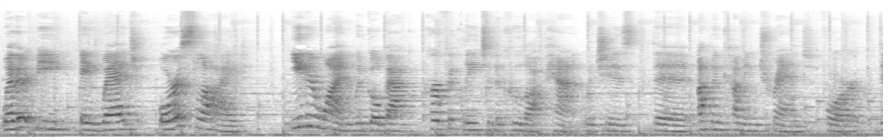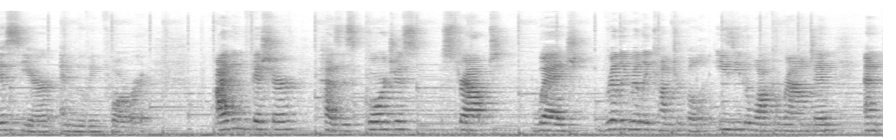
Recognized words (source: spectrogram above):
Whether it be a wedge or a slide, either one would go back perfectly to the culotte pant, which is the up and coming trend for this year and moving forward. Eileen Fisher has this gorgeous strapped wedge, really, really comfortable, easy to walk around in, and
